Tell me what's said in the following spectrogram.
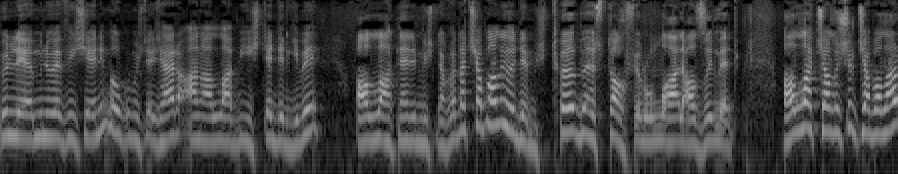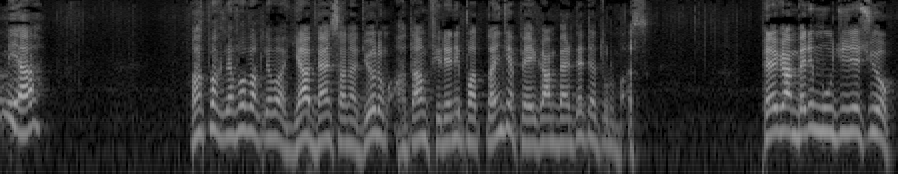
Külle yeminu ve fişeyni mi okumuş. Her an Allah bir iştedir gibi. Allah ne demiş ne kadar çabalıyor demiş. Tövbe estağfirullah azim ve Allah çalışır çabalar mı ya? Bak bak lafa bak lafa. Ya ben sana diyorum adam freni patlayınca peygamberde de durmaz. Peygamberin mucizesi yok.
